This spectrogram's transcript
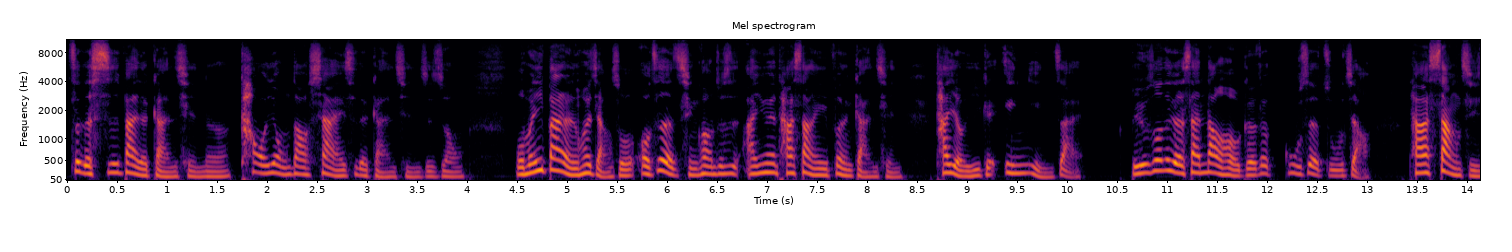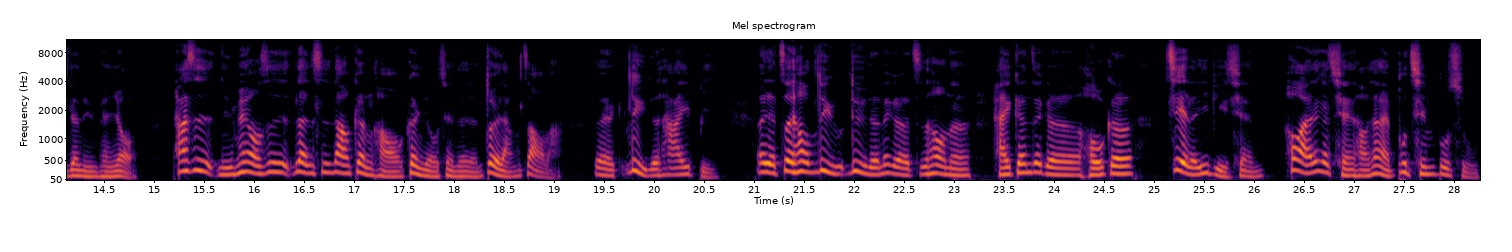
这个失败的感情呢套用到下一次的感情之中。我们一般人会讲说，哦，这个情况就是啊，因为他上一份感情，他有一个阴影在。比如说这个三道猴哥这故事的主角，他上集的女朋友，他是女朋友是认识到更好、更有钱的人对狼照嘛，对，绿了他一笔，而且最后绿绿的那个之后呢，还跟这个猴哥借了一笔钱，后来那个钱好像也不清不楚。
